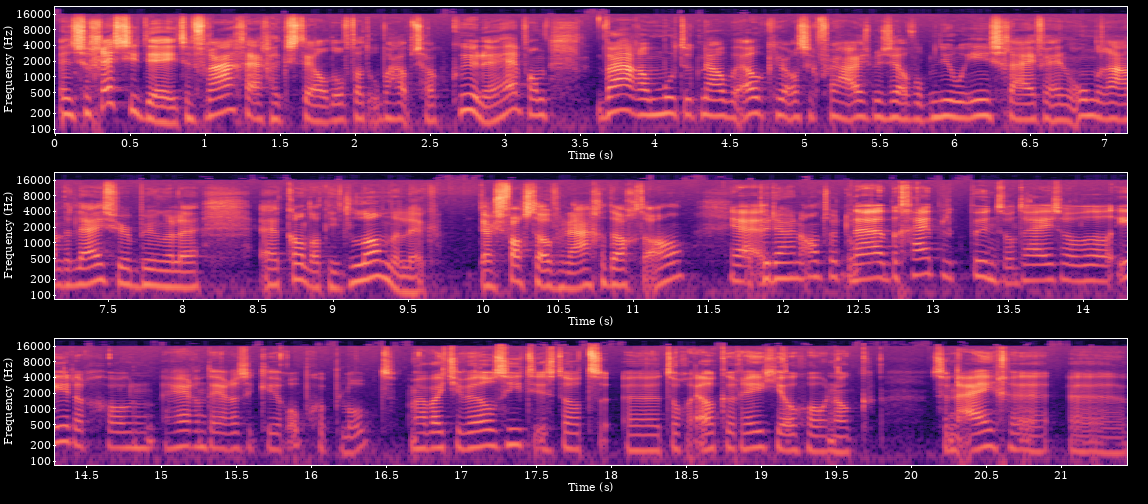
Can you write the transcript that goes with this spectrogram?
een suggestie deed. Een vraag eigenlijk stelde of dat überhaupt zou kunnen. Hè? Van waarom moet ik nou elke keer als ik verhuis mezelf opnieuw inschrijven... en onderaan de lijst weer bungelen? kan dat niet landelijk? Daar is vast over nagedacht al. Ja, Heb je daar een antwoord op? Nou, begrijpelijk punt. Want hij is al wel eerder gewoon her en der eens een keer opgeplopt. Maar wat je wel ziet is dat uh, toch elke regio gewoon ook zijn eigen uh, uh,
